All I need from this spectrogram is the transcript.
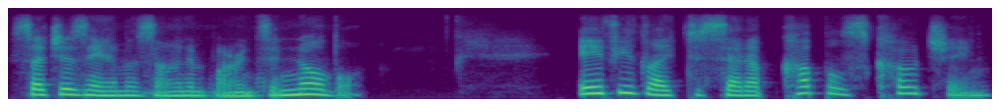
such as Amazon and Barnes and Noble. If you'd like to set up couples coaching,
